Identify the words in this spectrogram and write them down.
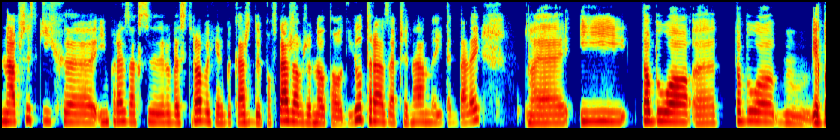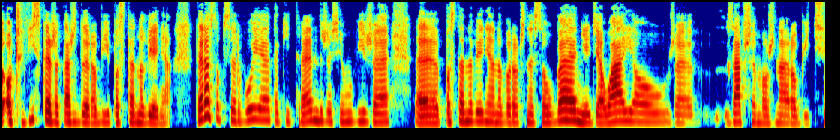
na wszystkich E, imprezach sylwestrowych jakby każdy powtarzał, że no to od jutra zaczynamy i tak dalej. E, I to było, e, to było mm, jakby oczywiste, że każdy robi postanowienia. Teraz obserwuję taki trend, że się mówi, że postanowienia noworoczne są B, nie działają, że zawsze można robić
